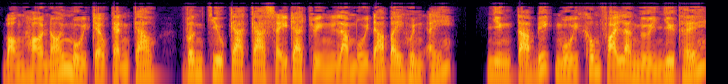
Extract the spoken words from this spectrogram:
Bọn họ nói mùi trèo cành cao, Vân Chiêu ca ca xảy ra chuyện là mùi đá bay huynh ấy, nhưng ta biết mùi không phải là người như thế.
